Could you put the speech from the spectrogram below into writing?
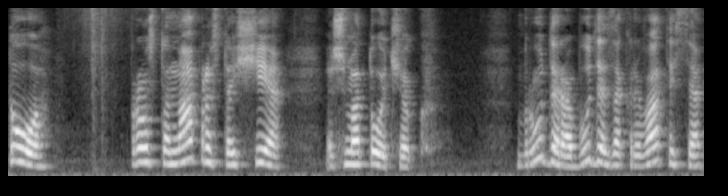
то просто-напросто ще шматочок брудера буде закриватися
